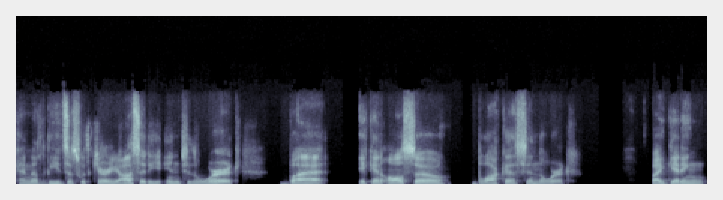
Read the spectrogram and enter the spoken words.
kind of leads us with curiosity into the work, but it can also block us in the work by getting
